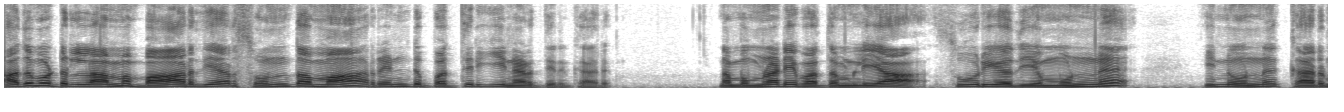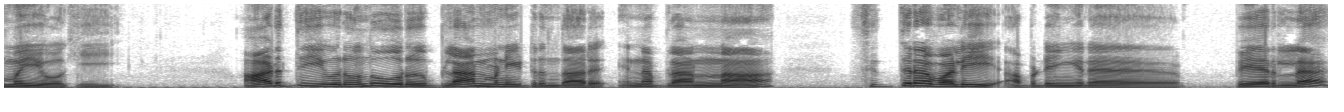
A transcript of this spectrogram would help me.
அது மட்டும் இல்லாமல் பாரதியார் சொந்தமாக ரெண்டு பத்திரிகை நடத்தியிருக்காரு. நம்ம முன்னாடி பார்த்தோம் இல்லையா? சூரியோதயம் ஒன்று இன்னொன்று கர்மயோகி. அடுத்து இவர் வந்து ஒரு பிளான் பண்ணிகிட்டு இருந்தார் என்ன பிளான்னா சித்திரவழி அப்படிங்கிற பேரில்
